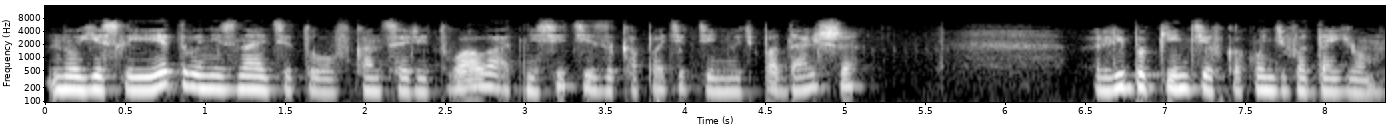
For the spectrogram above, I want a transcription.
Но если и этого не знаете, то в конце ритуала отнесите и закопайте где-нибудь подальше, либо киньте в какой-нибудь водоем.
